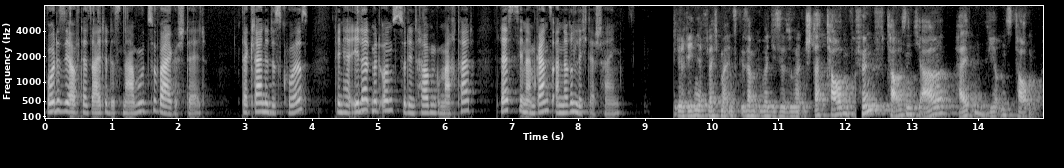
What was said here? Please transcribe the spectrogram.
wurde sie auf der Seite des NABU zur Wahl gestellt. Der kleine Diskurs, den Herr Ehlert mit uns zu den Tauben gemacht hat, lässt sie in einem ganz anderen Licht erscheinen. Wir reden ja vielleicht mal insgesamt über diese sogenannten Stadttauben. 5000 Jahre halten wir uns Tauben.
